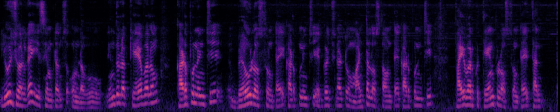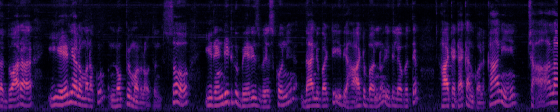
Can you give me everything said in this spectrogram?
యూజువల్గా ఈ సిమ్టమ్స్ ఉండవు. ఇందులో కేవలం కడుపు నుంచి బేవులు వస్తుంటాయి. కడుపు నుంచి ఎగ్గొచ్చినట్టు మంటలు వస్తూ ఉంటాయి. కడుపు నుంచి పై వరకు తేన్పులు వస్తుంటాయి. తన్ తద్వారా ఈ ఏరియాలో మనకు నొప్పి మొదలవుతుంది. సో ఈ రెండింటికి బేరీస్ వేసుకొని దాన్ని బట్టి ఇది హార్ట్ బర్న్ ఇది లేకపోతే హార్ట్ అటాక్ అనుకోవాలి. కానీ చాలా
